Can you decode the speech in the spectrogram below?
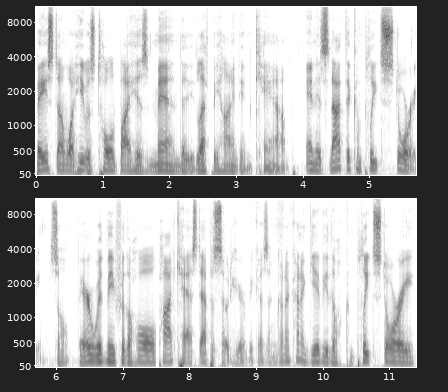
based on what he was told by his men that he left behind in camp. And it's not the complete story. So bear with me for the whole podcast episode here because I'm going to kind of give you the complete story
